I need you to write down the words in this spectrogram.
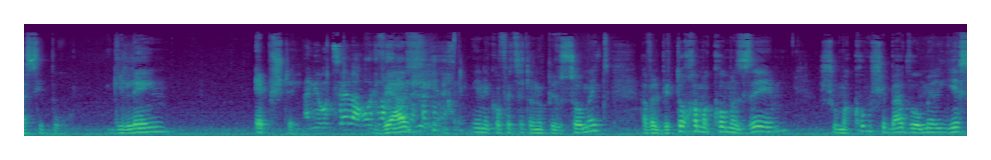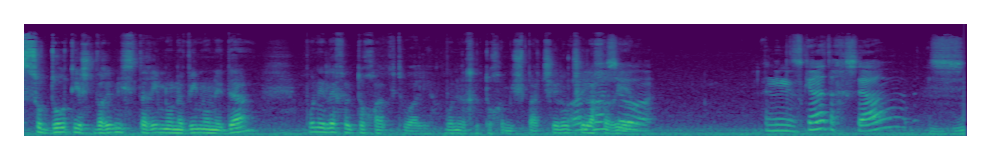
זה הסיפור. גיליין אפשטיין. אני רוצה להראות לכם ואז. הנה קופצת לנו פרסומת, אבל בתוך המקום הזה, שהוא מקום שבא ואומר, יש סודות, יש דברים נסתרים, לא נבין, לא נדע, בואו נלך לתוך האקטואליה, בואו נלך לתוך המשפט. שאלות שלך, אריאל. משהו, אני נזכרת עכשיו ש...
